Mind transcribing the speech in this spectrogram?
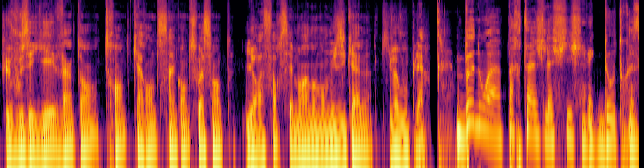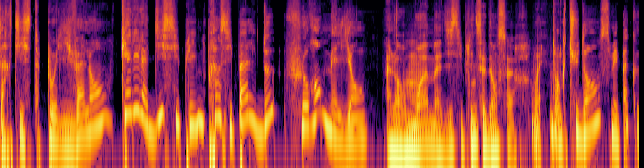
que vous ayez 20 ans, 30, 40, 50, 60, il y aura forcément un moment musical qui va vous plaire. Benoît partage l'affiche avec d'autres artistes polyvalents. Quelle est la discipline principale de Florent Mélian? Alors moi, ma discipline, c'est danseur. Ouais, donc tu danses, mais pas que.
